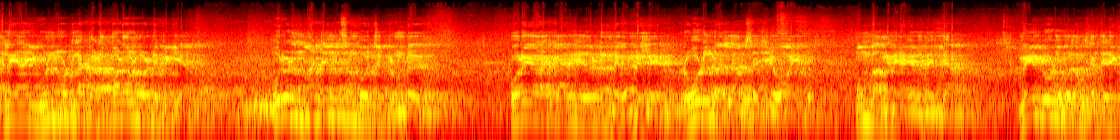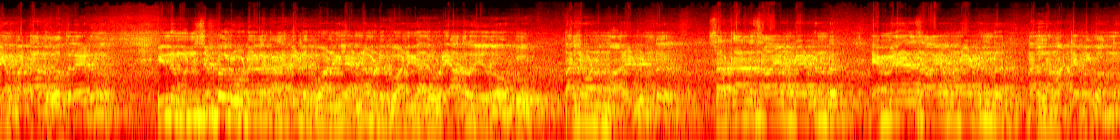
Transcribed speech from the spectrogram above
അല്ലെങ്കിൽ ആ യൂണിയനോട്ടുള്ള കടപ്പാടുകൾ പ്രകടിപ്പിക്കുക ഒരുപാട് മാറ്റങ്ങൾ സംഭവിച്ചിട്ടുണ്ട്. കുറേയേറെ കാര്യം ചെയ്തിട്ടുണ്ട് കണ്ടില്ലേ? റോഡുകളെല്ലാം സജീവമായി. മുമ്പ് അങ്ങനെ ആയിരുന്നില്ല. മെയിൻ റോഡ് പോലും സഞ്ചരിക്കാൻ പറ്റാത്ത വിധത്തിലായിരുന്നു ഇന്ന് മുനിസിപ്പൽ റോഡുകൾ കണക്കെടുക്കുവാണെങ്കിൽ എണ്ണം എടുക്കുവാണെങ്കിൽ അതിലൂടെ യാത്ര ചെയ്ത് നോക്കൂ. നല്ലവണ്ണം മാറിയിട്ടുണ്ട്. സർക്കാരിന്റെ സഹായം ഉണ്ടായിട്ടുണ്ട്. എം എൽ എയുടെ സഹായം ഉണ്ടായിട്ടുണ്ട്. നല്ല മാറ്റങ്ങൾ വന്നു.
